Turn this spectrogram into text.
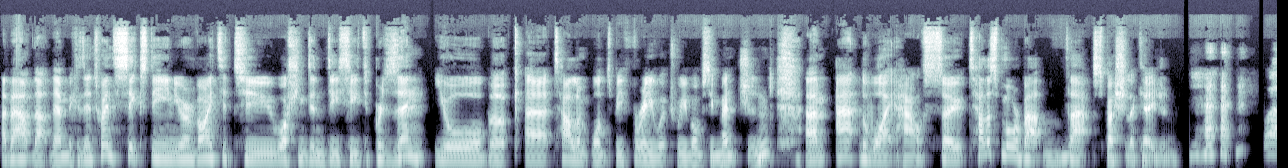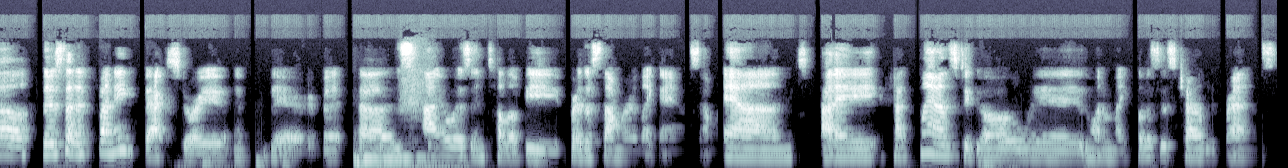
about that then, because in 2016 you were invited to Washington, DC to present your book, uh, Talent Want to Be Free, which we've obviously mentioned, um, at the White House. So tell us more about that special occasion. Well, there's a funny backstory there because I was in Tel Aviv for the summer, like I am summer, and I had plans to go with one of my closest childhood friends,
